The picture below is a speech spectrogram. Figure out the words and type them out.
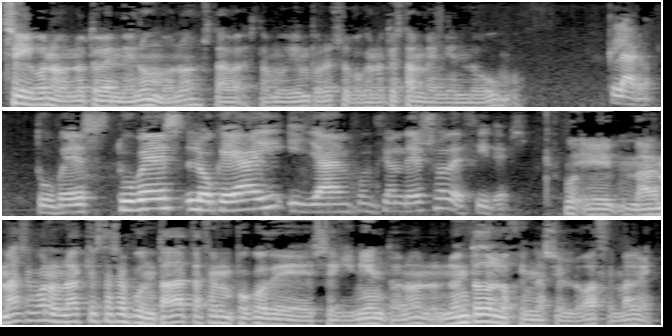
Sí, bueno, no te venden humo, ¿no? Está, está muy bien por eso, porque no te están vendiendo humo. Claro. Tú ves, tú ves lo que hay y ya en función de eso decides. Eh, además, bueno, una vez que estás apuntada te hacen un poco de seguimiento, ¿no? No en todos los gimnasios lo hacen, ¿vale?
